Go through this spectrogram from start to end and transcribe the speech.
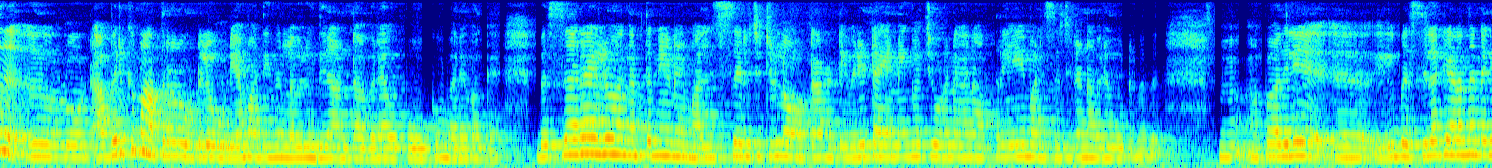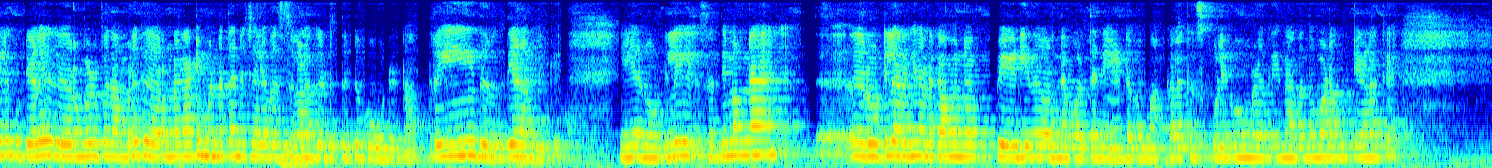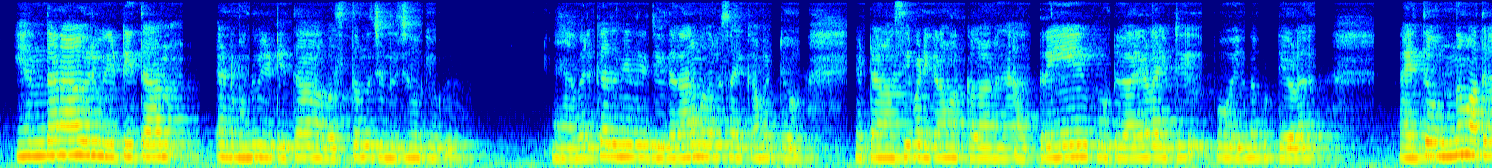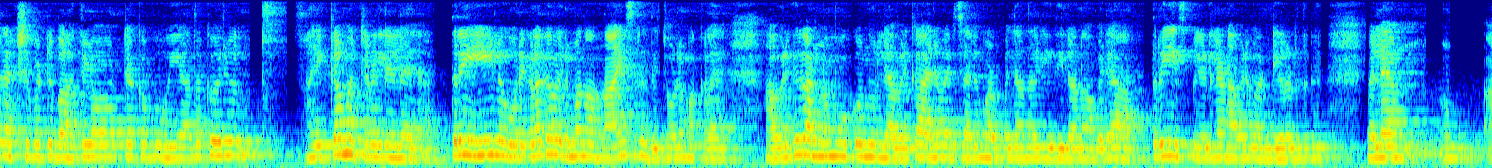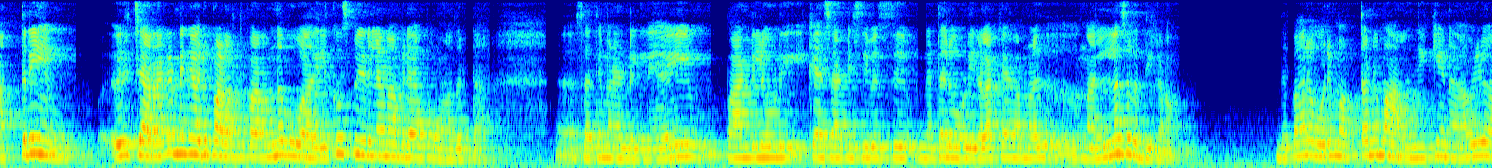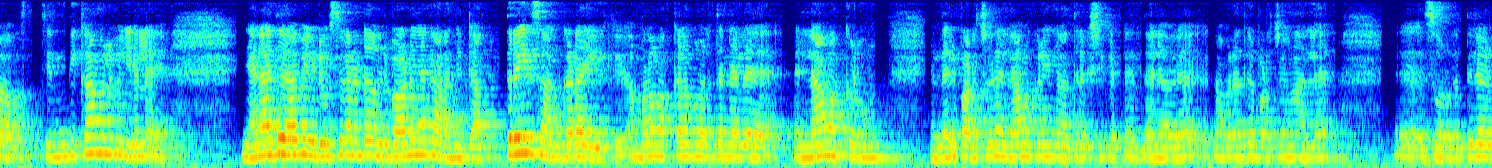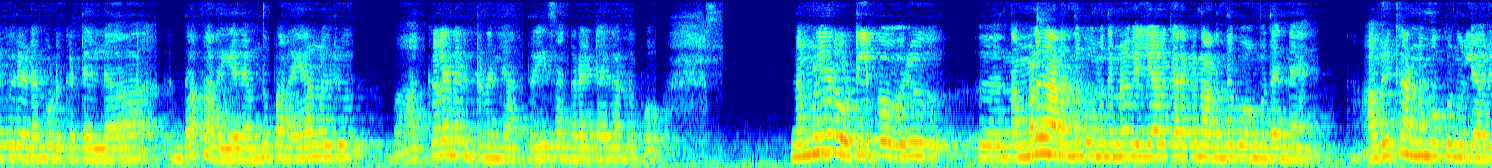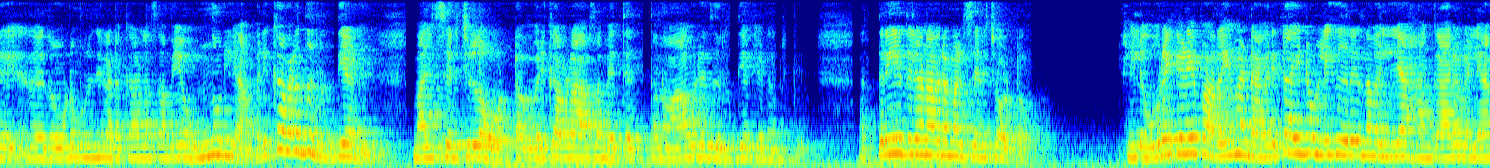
റോഡ് അവർക്ക് മാത്രം റോട്ടിൽ ഓടിയാൽ മതി എന്നുള്ള ഒരു ഇതിലാണ് കേട്ടോ അവരാ പോക്കും വരവൊക്കെ. ബസ്സുകാരായാലും അങ്ങനെ തന്നെയാണ്. മത്സരിച്ചിട്ടുള്ള ഓട്ടമാണ് കേട്ടോ ഇവർ ടൈമിംഗ് വെച്ച് ഓടണം കാരണം അത്രയും മത്സരിച്ചിട്ടാണ് അവർ ഓടുന്നത്. അപ്പോൾ അതിൽ ഈ ബസ്സിലൊക്കെ ആണെന്നുണ്ടെങ്കിൽ കുട്ടികൾ കയറുമ്പോൾ ഇപ്പോൾ നമ്മൾ കയറുന്നതിനെക്കാട്ടി മുന്നേ തന്നെ ചില ബസ്സുകളൊക്കെ എടുത്തിട്ട് പോകുന്നുണ്ട് കേട്ടോ അത്രയും ധൃതിയാണ് അവർക്ക്. ഈ റോട്ടിൽ സത്യം പറഞ്ഞാൽ റോട്ടിൽ ഇറങ്ങി നടക്കാൻ പറഞ്ഞ പേടി എന്ന് പറഞ്ഞ പോലെ തന്നെയുണ്ട് അപ്പോൾ മക്കളൊക്കെ സ്കൂളിൽ പോകുമ്പോഴൊക്കെ നടന്നു പോണ കുട്ടികളൊക്കെ എന്താണ് ആ ഒരു വീട്ടിലത്തെ രണ്ട് മൂന്ന് വീട്ടിലത്തെ അവസ്ഥ ഒന്ന് ചിന്തിച്ച് നോക്കി നോക്ക്. അവർക്ക് അതിന് ജീവിതകാലം മുതൽ സഹിക്കാൻ പറ്റുമോ? എട്ടാം ക്ലാസ്സിൽ പഠിക്കുന്ന മക്കളാണ്. അത്രയും കൂട്ടുകാരികളായിട്ട് പോയിരുന്ന കുട്ടികൾ അതിലത്തെ ഒന്ന് മാത്രം രക്ഷപ്പെട്ട് ബാക്കിയുള്ളവരൊക്കെ പോയി. അതൊക്കെ ഒരു സഹിക്കാൻ പറ്റണില്ലല്ലേ? അത്രയും ഈ ലോറികളൊക്കെ വരുമ്പോൾ നന്നായി ശ്രദ്ധിച്ചോളി മക്കളെ. അവർക്ക് കണ്ണും മൂക്കൊന്നുമില്ല. അവർക്ക് ആരും മരിച്ചാലും കുഴപ്പമില്ല എന്ന രീതിയിലാണ്. അവർ അത്രയും സ്പീഡിലാണ് അവർ വണ്ടികൾ എടുത്തിട്ട് വല്ല അത്രയും ഒരു ചിറകുണ്ടെങ്കിൽ അവർ പറന്ന് പറന്ന് പോവുക അതിലേക്കും സ്പീഡിലാണ് അവർ ആ പോണത് കേട്ടോ സത്യം പറഞ്ഞിട്ടുണ്ടെങ്കിൽ ഈ പാണ്ടി lorry K S R T C bus ഇങ്ങനത്തെ ലോറികളൊക്കെ നമ്മൾ നല്ല ശ്രദ്ധിക്കണം. ഇതിപ്പോൾ ആ ലോറി മൊത്തം മറിഞ്ഞിരിക്കുകയാണ് ആ ഒരു ചിന്തിക്കാൻ പോലും വയ്യല്ലേ? ഞാനത് ആ വീഡിയോസ് കണ്ടിട്ട് ഒരുപാട് ഞാൻ കരഞ്ഞിട്ട്. അത്രയും സങ്കടമായി നമ്മളെ മക്കളെ പോലെ തന്നെ അല്ലേ എല്ലാ മക്കളും. എന്തായാലും പഠിച്ചവൻ എല്ലാ മക്കളെയും കാത്തു രക്ഷിക്കട്ടെ എന്തായാലും അവരെ അവരൊക്കെ പഠിച്ചവന് നല്ല സ്വർഗത്തിൽ അവർക്കൊരു ഇടം കൊടുക്കട്ടെ. എല്ലാ എന്താ പറയല്ലേ ഒന്നും പറയാനുള്ളൊരു വാക്കുകൾ തന്നെ കിട്ടണില്ല. അത്രയും സങ്കടമായിട്ടായി കണ്ടപ്പോൾ നമ്മൾ ഈ റോട്ടിലിപ്പോൾ ഒരു നമ്മൾ നടന്നു പോകുമ്പോൾ നമ്മൾ വലിയ ആൾക്കാരൊക്കെ നടന്നു പോകുമ്പോൾ തന്നെ അവർക്ക് കണ്ണും മൂക്കൊന്നുമില്ല. അവർ റോഡ് മുറിഞ്ഞ് കിടക്കാനുള്ള സമയം ഒന്നുമില്ല. അവർക്ക് അവരെ ധൃതിയാണ്. മത്സരിച്ചുള്ള ഓട്ടം. അവർക്ക് അവിടെ ആ സമയത്ത് എത്തണം. ആ ഒരു ധൃതിയൊക്കെയാണ് അവർക്ക്. അത്രയും ഇതിലാണ് അവരെ മത്സരിച്ച ഓട്ടം. ഈ ലോറിയൊക്കെ ആണെങ്കിൽ പറയും വേണ്ട. അവർക്ക് അതിന്റെ ഉള്ളിൽ കയറിയിരുന്ന വലിയ അഹങ്കാരം വലിയ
